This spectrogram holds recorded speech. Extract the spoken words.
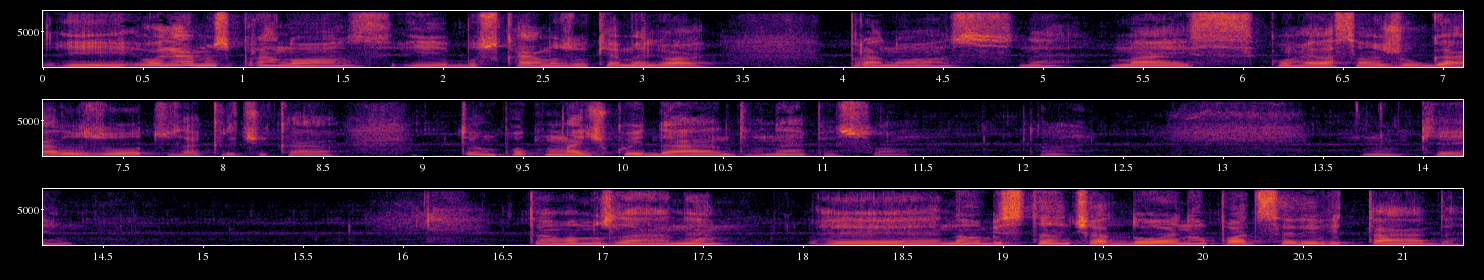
E olharmos para nós e buscarmos o que é melhor para nós, né? Mas com relação a julgar os outros, a criticar, ter um pouco mais de cuidado, né, pessoal? Tá? Ok. Então vamos lá, né? É, não obstante, a dor não pode ser evitada.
